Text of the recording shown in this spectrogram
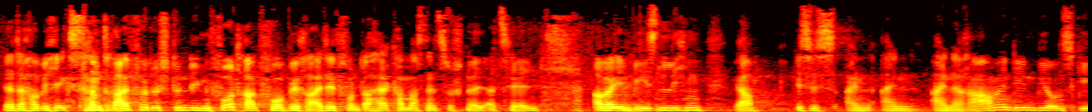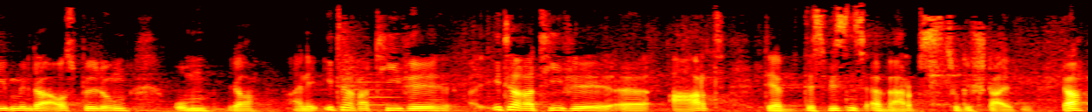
Ja, da habe ich extra einen dreiviertelstündigen Vortrag vorbereitet, von daher kann man es nicht so schnell erzählen. Aber im Wesentlichen ja, ist es ein, ein, ein Rahmen, den wir uns geben in der Ausbildung, um ja, eine iterative, iterative äh, Art der, des Wissenserwerbs zu gestalten. Ja,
